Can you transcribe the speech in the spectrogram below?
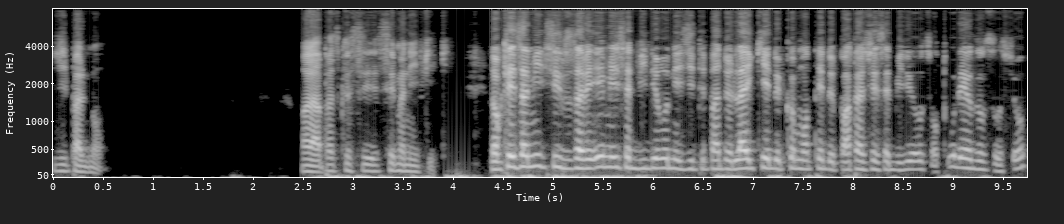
Je dis pas le nom. Voilà, parce que c'est magnifique. Donc les amis, si vous avez aimé cette vidéo, n'hésitez pas de liker, de commenter, de partager cette vidéo sur tous les réseaux sociaux.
